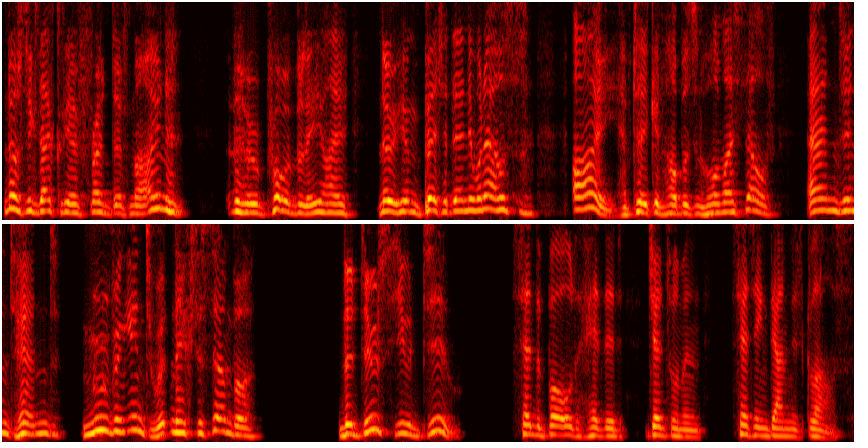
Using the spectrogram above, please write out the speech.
Not exactly a friend of mine, though probably I know him better than anyone else. I have taken Harbleton Hall myself, and intend moving into it next December. The deuce you do, said the bald headed gentleman, setting down his glass.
